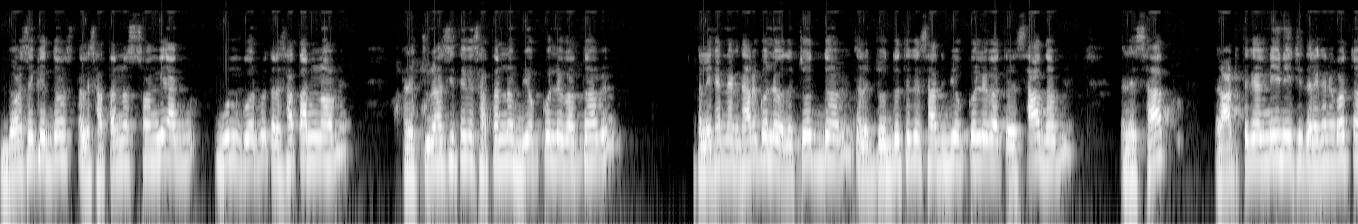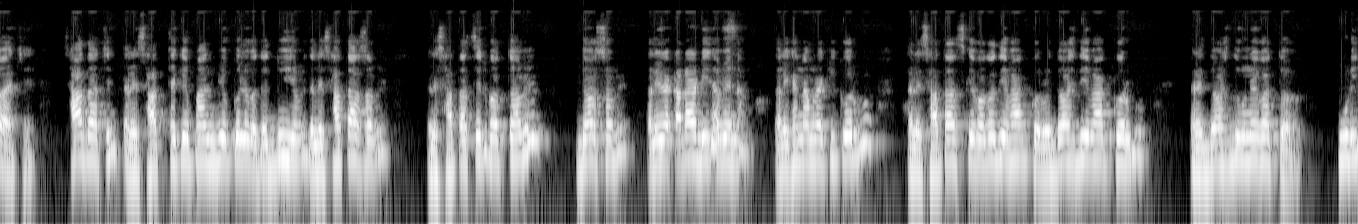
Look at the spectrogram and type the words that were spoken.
দশ একে দশ, তাহলে সাতান্নর সঙ্গে এক গুণ করব, তাহলে সাতান্ন হবে। তাহলে চুরাশি থেকে সাতান্ন বিয়োগ করলে কত হবে? তাহলে এখানে এক ধার করলে কত? চোদ্দ হবে। তাহলে চোদ্দ থেকে সাত বিয়োগ করলে কত? হবে সাত হবে। তাহলে সাত আট থেকে এক নিয়ে নিয়েছি, তাহলে এখানে কত আছে? সাত আছে। তাহলে সাত থেকে পাঁচ বিয়োগ করলে কত? দুই হবে। তাহলে সাতাশ হবে। তাহলে সাতাশের কত হবে? দশ হবে। তাহলে এটা কাটাকাটি যাবে না। তাহলে এখানে আমরা কি করব? তাহলে সাতাশকে কত দিয়ে ভাগ করব? দশ দিয়ে ভাগ করব। তাহলে দশ দুগুণে কত? কুড়ি,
